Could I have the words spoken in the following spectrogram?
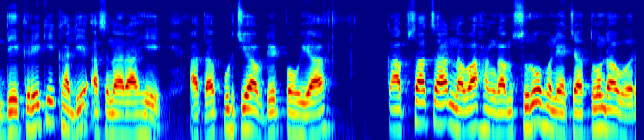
देखरेखीखाली असणार आहे. आता पुढची अपडेट पाहूया. कापसाचा नवा हंगाम सुरू होण्याच्या तोंडावर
